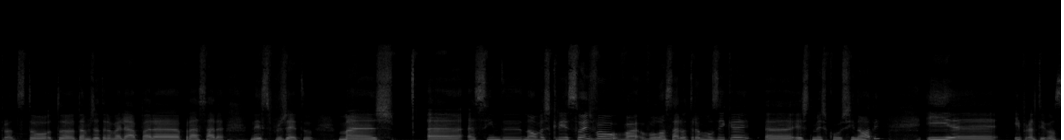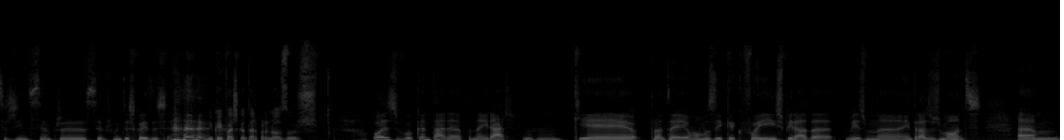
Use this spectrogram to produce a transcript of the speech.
pronto, estou- estou- estamos a trabalhar para, para a Sara nesse projeto. Mas ah, assim de novas criações, vou, vou lançar outra música ah, este mês com o Shinobi e, ah, e pronto, e vão surgindo sempre, sempre muitas coisas. E o que é que vais cantar para nós hoje? Hoje vou cantar a Peneirar. Uhum. que é, pronto, é uma música que foi inspirada mesmo na, em Trás os Montes, um,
